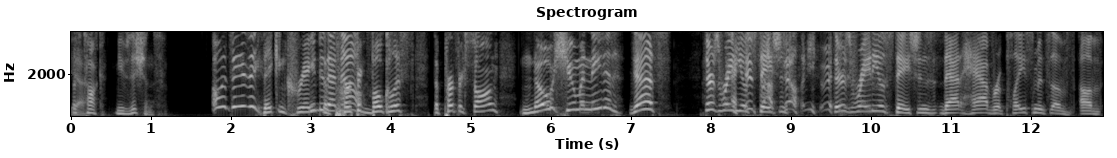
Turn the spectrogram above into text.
Let's Yeah. talk musicians. Oh, it's easy. They can create can the that now. perfect vocalist, the perfect song, no human needed. yes. There's radio It's- stations. you, There's radio stations that have replacements of of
